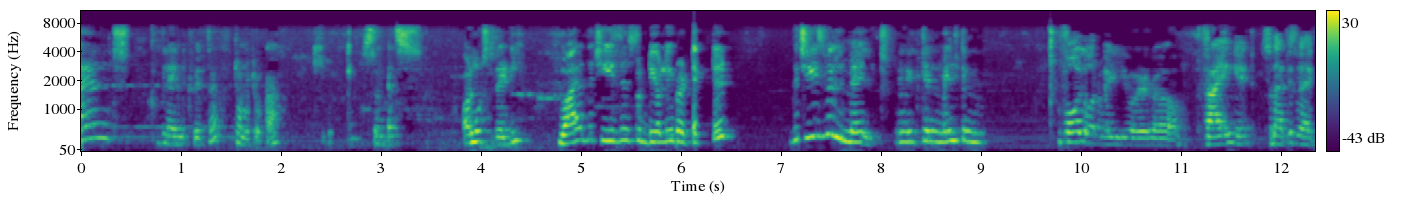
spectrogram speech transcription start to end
and blend it with a tomato cube. So that's almost ready. Why are the cheeses so dearly protected? The cheese will melt and it can melt and fall over while you're uh, frying it. So that is why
